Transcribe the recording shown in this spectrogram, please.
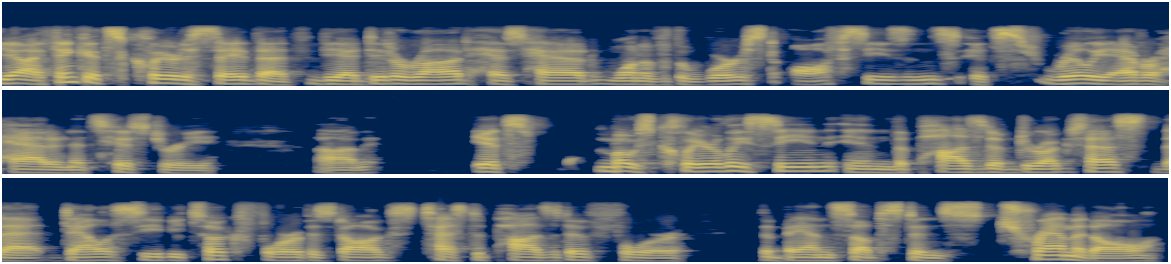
Yeah, I think it's clear to say that the Iditarod has had one of the worst off seasons it's really ever had in its history. Um, it's most clearly seen in the positive drug test that Dallas Seavey took. Four of his dogs tested positive for the banned substance tramadol.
